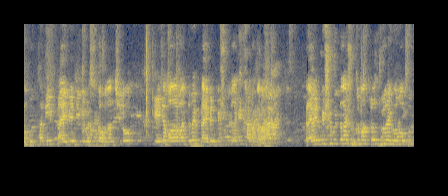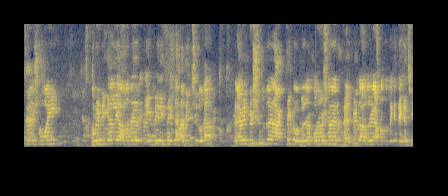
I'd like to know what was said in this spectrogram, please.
অভ্যুত্থানই প্রাইভেট ইউনিভার্সিটির অবদান ছিল। এটা বলার মাধ্যমে প্রাইভেট বিশ্ববিদ্যালয়কে খাটো করা হয়। প্রাইভেট বিশ্ববিদ্যালয় শুধুমাত্র জুলাই গণ অভ্যুত্থানের সময় পলিটিক্যালি আমাদের এই পেরিফেরিতে হাজির ছিল না। প্রাইভেট বিশ্ববিদ্যালয়ের আগ থেকেও দু হাজার পনেরো সালের বিরোধী আন্দোলনে আমরা তাদেরকে দেখেছি।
